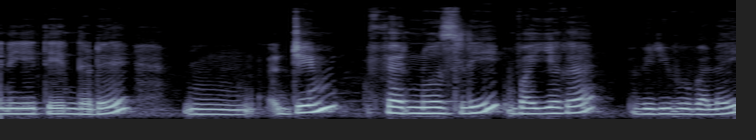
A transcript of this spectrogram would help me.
இணையை தேர்ந்தெடு. ஜிம் டிம் ஃபெர்னோஸ்லி வையக விரிவு வலை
